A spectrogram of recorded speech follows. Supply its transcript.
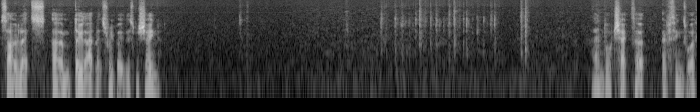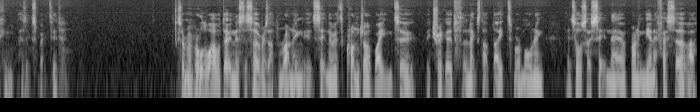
So let's um, do that. Let's reboot this machine. And we'll check that everything's working as expected. So remember, all the while we're doing this, the server is up and running. It's sitting there with cron job waiting to be triggered for the next update tomorrow morning. It's also sitting there running the NFS server,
